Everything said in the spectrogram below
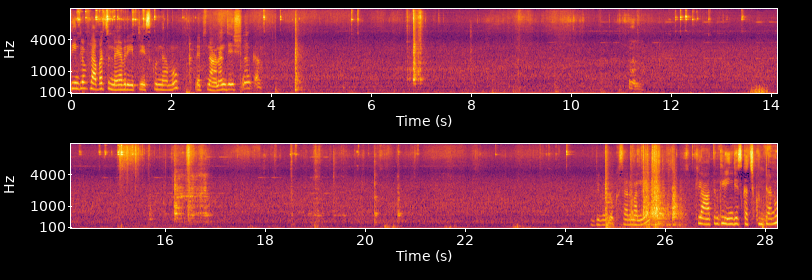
దీంట్లో ఫ్లవర్స్ ఉన్నాయి అవి రేపు చేసుకుందాము. రేపు స్నానం చేసినాక ఇదిగోండి ఒకసారి మళ్ళీ క్లాత్ని క్లీన్ చేసి కచ్చుకుంటాను.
